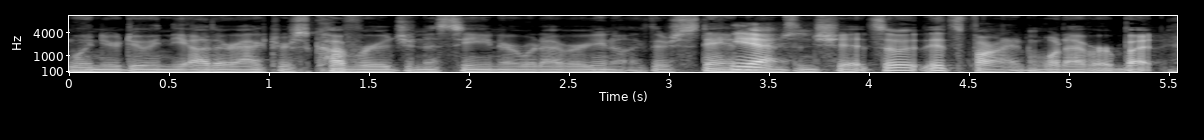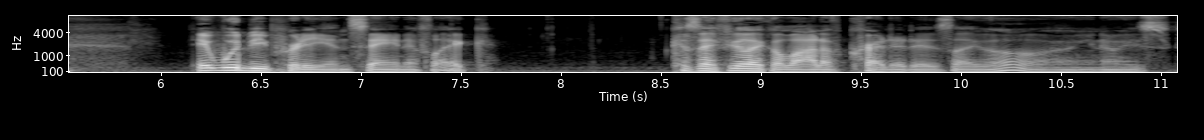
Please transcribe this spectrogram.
when you're doing the other actor's coverage in a scene or whatever. You know, like there's stand-ins and shit, so it, it's fine, whatever. But it would be pretty insane if like, because I feel like a lot of credit is like, oh, you know, he's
